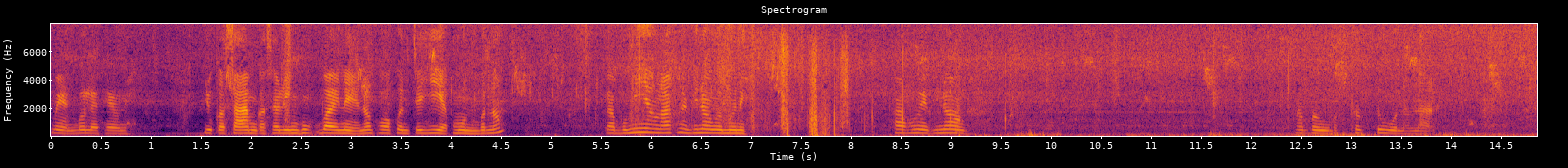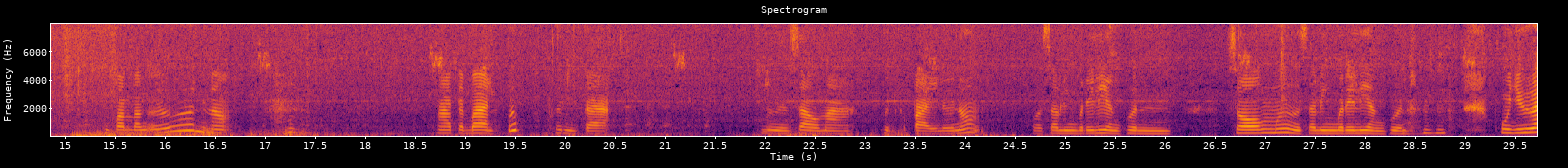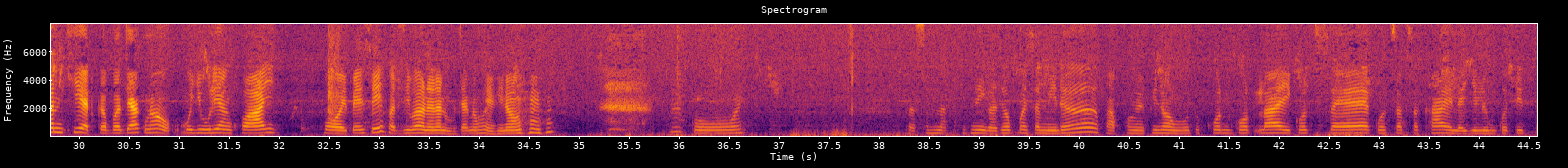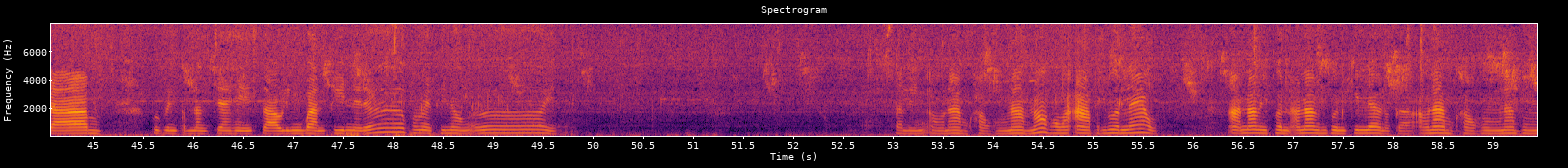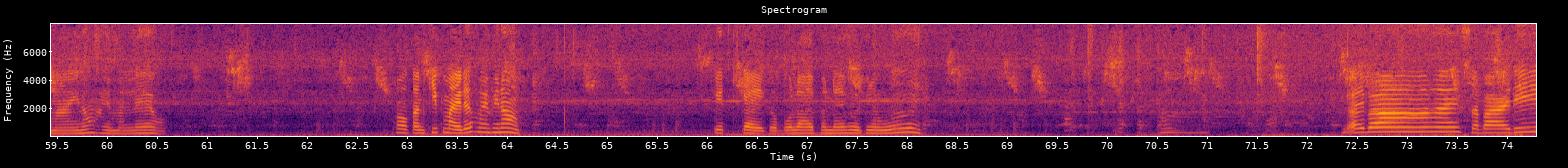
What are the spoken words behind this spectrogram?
แม่นเบิ่แหละแถวนี้อยู่กับซามกับสลิงฮุบไว้แหน่เนาะพอเพิ่นจะเหยียบหมุนบนเนาะ กับบุมียังรักให้พี่น้องเลยมือนี่พาพ่อแม่พี่น้อง มาเบิ่งบักเทิกตู้นั่นแหละมีความบังเอิญเนาะ มาแต่บ้านปุ๊บเพิ่นกะมือเศร้ามาเพิ่นก็ไปเลยเนาะพอสลิงไม่ได้เลี้ยงเพิ่นสองมือสลิงไม่ได้เลี้ยงเพิ่นผู้ยืนเครียดกับประจักเนาะมาอยู่เลี้ยงควายปล่อยไปสิผัดสิว่านั่นนั่นประจักน้องแห่พี่น้อง โอ้ยแต่สำหรับคลิปนี้ก็จบไปสมีเด้อฝากพ่อแม่พี่น้องทุกคนกดไลค์กดแชร์กดซับสไครต์และอย่าลืมกดติดตาม เพื่อเป็นกำลังใจให้สาวลิงบานพินเด้อพ่อแม่พี่น้องเอ้ยสลิงเอาน้ำเข่าของน้ำเนาะเพราะว่าอาไปเพื่อนแล้วอาน้ำให้เพิ่อนเอาน้ำให้เพิ่อนกินแล้วแล้วก็เอาน้ำเข้าห้องน้ำห้องในเนาะให้มันแล้วพอกันคลิปใหม่เด้อพ่อแม่พี่น้อง เป็ดไก่กับบัวลายปันไดพ่อแม่พี่น้องเอ้ยบายบาย สบายดี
